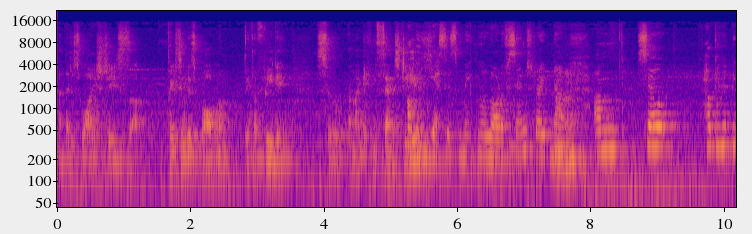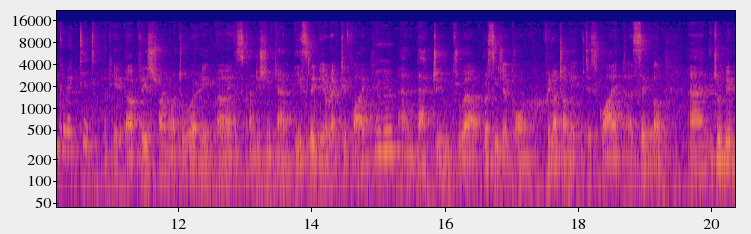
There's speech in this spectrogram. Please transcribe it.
and that is why she's uh, facing this problem with her feeding. So, am I making sense to oh, you? yes, it's making a lot of sense right now. Mhm. Um, so, how can it be corrected? Okay, uh, please try not to worry. Uh, this condition can easily be rectified, Mhm. and that too through a procedure called frenotomy, which is quite uh, simple, and it will be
